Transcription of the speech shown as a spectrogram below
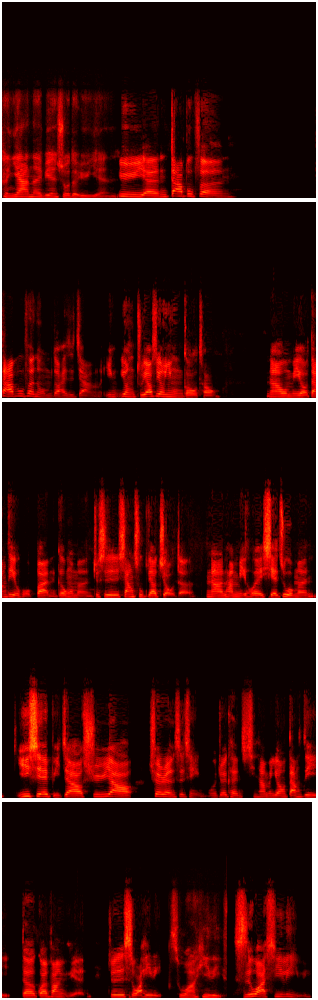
肯亚那边说的语言，语言大部分，大部分的，我们都还是讲英用，主要是用英文沟通。那我们有当地的伙伴跟我们就是相处比较久的，那他们也会协助我们一些比较需要确认的事情，我觉得可能请他们用当地的官方语言。就是斯瓦希里，斯瓦希里，斯瓦希里语，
